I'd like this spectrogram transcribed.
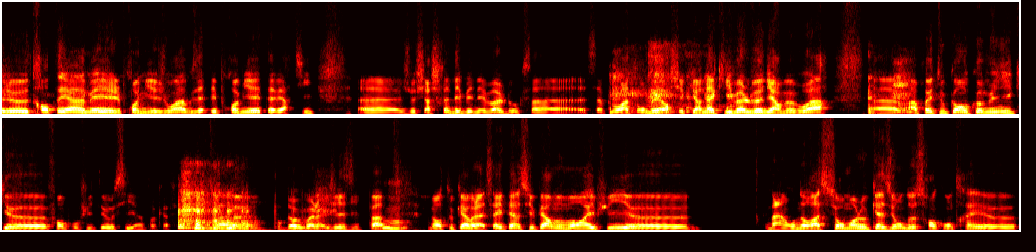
le, 31 mai et le 1er juin, vous êtes les premiers à être avertis. Euh, je chercherai des bénévoles, donc ça, ça, pourra tomber. Alors je sais qu'il y en a qui veulent venir me voir. Euh, après tout, quand on communique, il faut en profiter aussi, hein, tant qu'à faire. Bah donc voilà, j'hésite pas. Mm. Mais en tout cas, voilà, ça a été un super moment. Et puis, ben, on aura sûrement l'occasion de se rencontrer euh,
